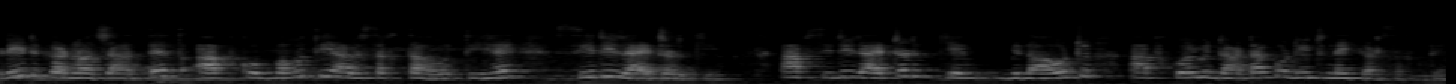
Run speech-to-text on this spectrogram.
रीड करना चाहते हैं तो आपको बहुत ही आवश्यकता होती है सी डी राइटर की। आप सीडी राइटर के विदाउट आप कोई भी डाटा को रीड नहीं कर सकते।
